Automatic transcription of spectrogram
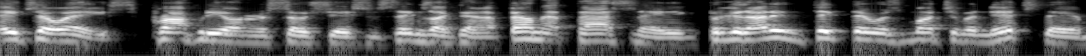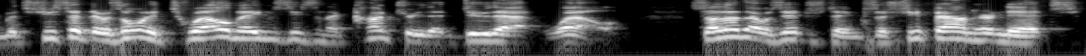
HOAs, property owner associations, things like that. I found that fascinating because I didn't think there was much of a niche there. But she said there was only 12 agencies in the country that do that well. So I thought that was interesting. So she found her niche.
